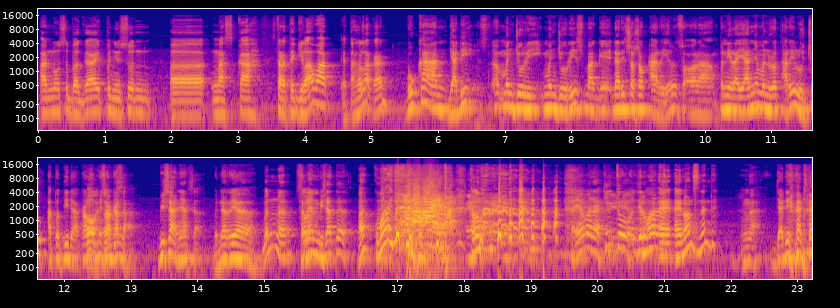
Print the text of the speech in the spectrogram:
anu sebagai penyusun eh, naskah strategi lawak eta heula kan. Bukan, jadi eh, menjuri menjuri sebagai dari sosok Ariel seorang penilaiannya menurut Ariel lucu atau tidak. Kalau Oh, misalkan bisa. bisa ya, Bisa. bener ya. Bener. Senin bisa tuh. Hah? Kumaha itu? Kalau Saya mah ada gitu, kumaha jelema. eh, eh non Senin teh. Enggak. Jadi ada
